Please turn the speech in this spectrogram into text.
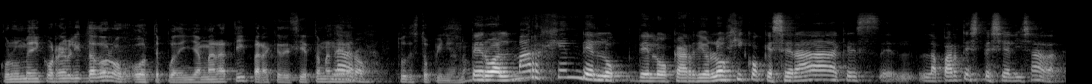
con un médico rehabilitador o, te pueden llamar a ti para que de cierta manera tú des tu opinión, ¿no? Pero al margen de lo, de lo cardiológico que será, que es la parte especializada,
